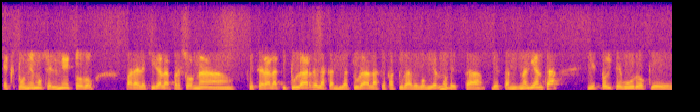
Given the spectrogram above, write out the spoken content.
exponemos el método para elegir a la persona que será la titular de la candidatura a la jefatura de gobierno de esta, de esta misma alianza. Y estoy seguro que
